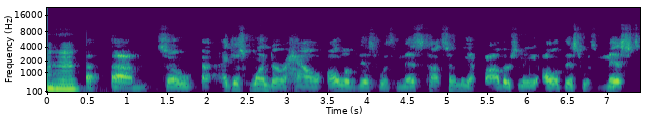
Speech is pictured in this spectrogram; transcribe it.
Mm-hmm. Uh, um, so uh, I just wonder how all of this was missed, Tatsumi. It bothers me. All of this was missed.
